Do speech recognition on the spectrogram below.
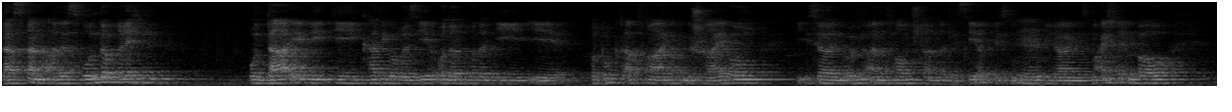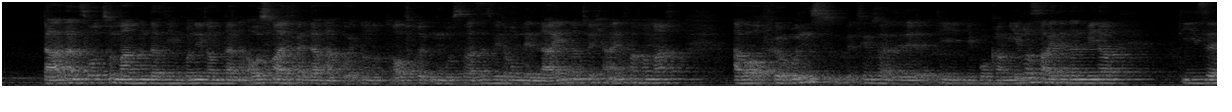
das dann alles runterbrechen und da eben die, die Kategorisierung oder, oder die, die Produktabfrage und Beschreibung, die ist ja in irgendeiner Form standardisiert, wie es mhm. ja das meiste im Bau, da dann so zu machen, dass ich im Grunde genommen dann Auswahlfelder habe, wo ich nur noch draufdrücken muss, was es wiederum den Laien natürlich einfacher macht, aber auch für uns, beziehungsweise die, die Programmiererseite dann wieder, diese,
